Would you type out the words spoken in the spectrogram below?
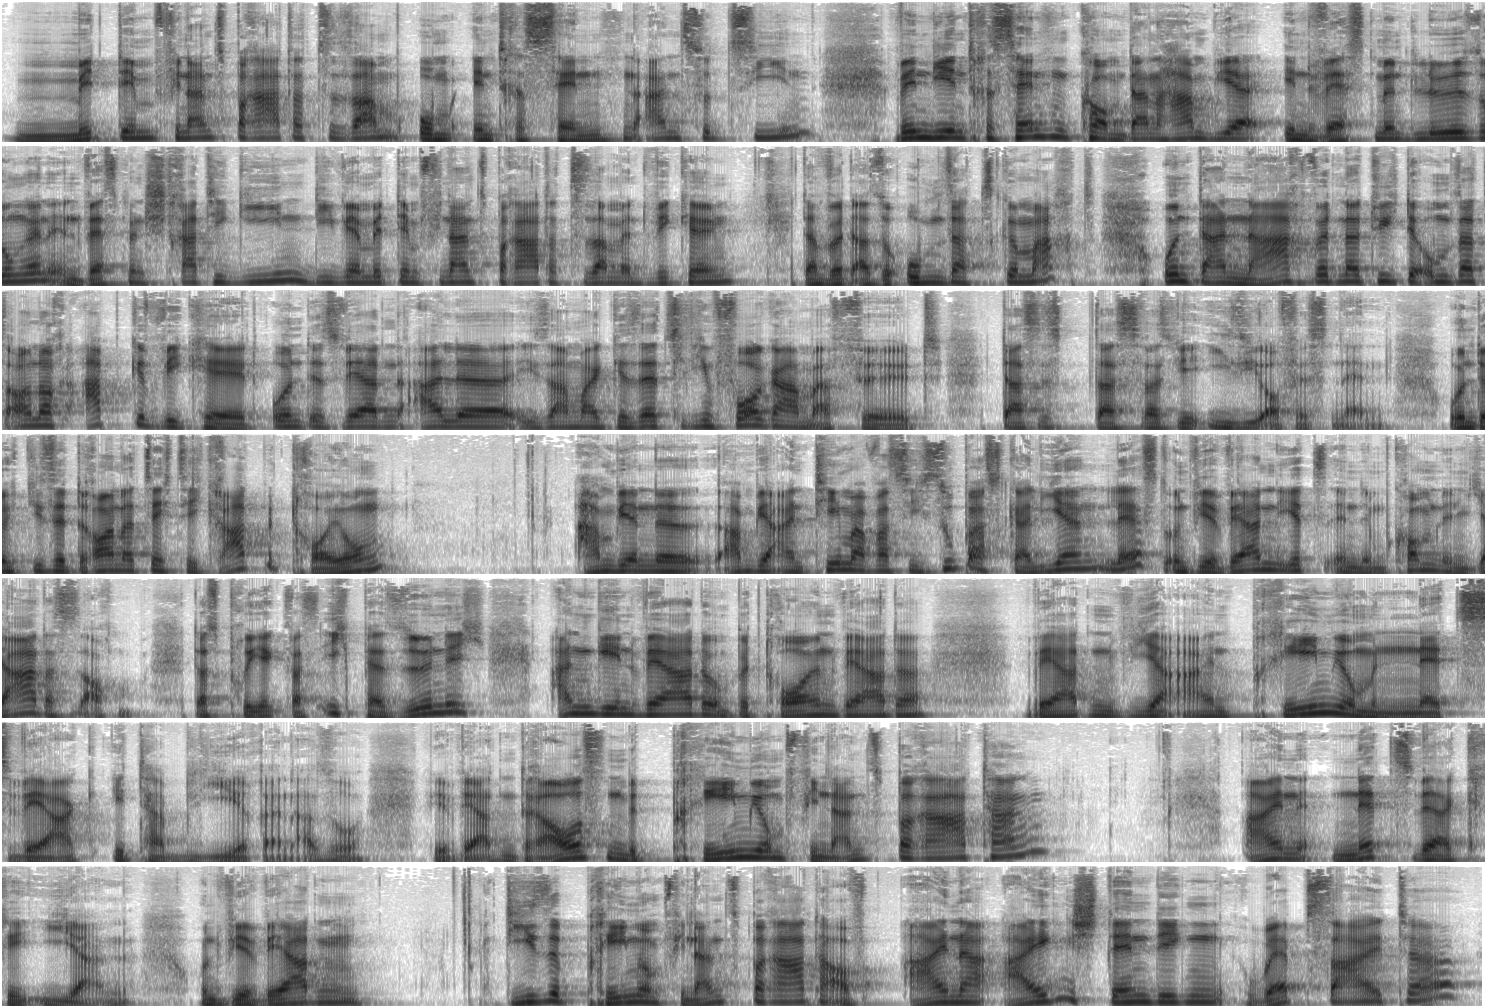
mit dem Finanzberater zusammen, um Interessenten anzuziehen. Wenn die Interessenten kommen, dann haben wir Investmentlösungen, Investmentstrategien, die wir mit dem Finanzberater zusammen entwickeln. Dann wird also Umsatz gemacht und danach wird natürlich der Umsatz auch noch abgewickelt und es werden alle, ich sag mal, gesetzlichen Vorgaben erfüllt. Das ist das, was wir Easy Office nennen. Und durch diese 360 Grad Betreuung haben wir, eine, haben wir ein Thema, was sich super skalieren lässt und wir werden jetzt in dem kommenden Jahr, das ist auch das Projekt, was ich persönlich angehen werde und betreuen werde, werden wir ein Premium-Netzwerk etablieren. Also wir werden draußen mit Premium-Finanzberatern ein Netzwerk kreieren und wir werden diese Premium-Finanzberater auf einer eigenständigen Webseite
